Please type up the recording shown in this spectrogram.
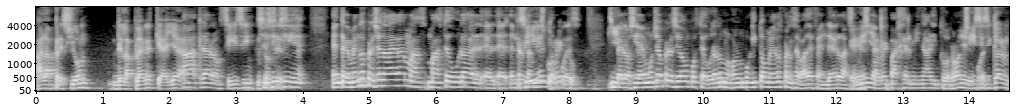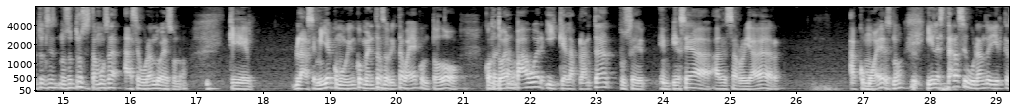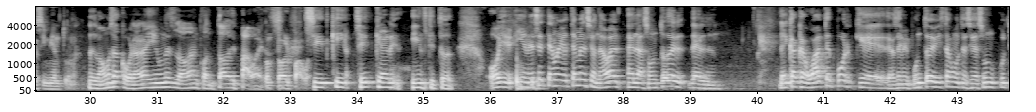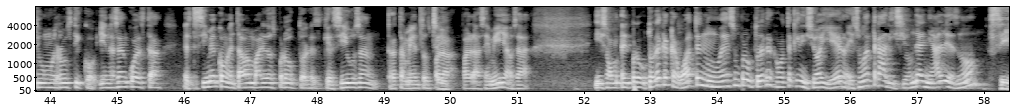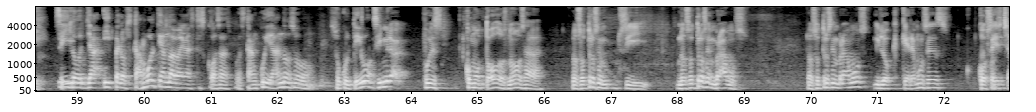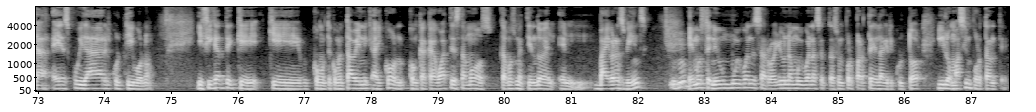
a la presión de la plaga que haya. Ah, claro. Sí, sí. Entonces, sí, sí, sí. Entre menos presión haga, más, más te dura el, el, el tratamiento. Sí, es correcto. Pues. Y pero si hay mucha presión, pues te dura a lo mejor un poquito menos, pero se va a defender la semilla, va a germinar y tu rollo. Sí, pues. sí, sí, claro. Entonces nosotros estamos asegurando eso, ¿no? Que la semilla, como bien comentas ahorita, vaya con todo, con todo, todo el power. power. y que la planta pues se empiece a, a desarrollar a como es, ¿no? Y el estar asegurando ahí el crecimiento, ¿no? Les vamos a cobrar ahí un eslogan con todo el power. Con todo el power. Seed Care Institute. Oye, y en ese tema yo te mencionaba el, el asunto del, del, del, cacahuate porque desde mi punto de vista, como te decía, es un cultivo muy rústico. Y en esa encuesta, este, sí me comentaban varios productores que sí usan tratamientos para, para la semilla, o sea... Y son, el productor de cacahuate no es un productor de cacahuate que inició ayer, es una tradición de añales, ¿no? Sí, sí. Y, los ya, y pero están volteando a ver estas cosas, pues están cuidando su, su cultivo. Sí, mira, pues como todos, ¿no? O sea, nosotros, si nosotros sembramos, nosotros sembramos y lo que queremos es cosecha, es cuidar el cultivo, ¿no? Y fíjate que, que como te comentaba, ahí con, con cacahuate estamos, estamos metiendo el, el Vibrance Beans. Uh -huh. Hemos tenido un muy buen desarrollo, una muy buena aceptación por parte del agricultor y lo más importante,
